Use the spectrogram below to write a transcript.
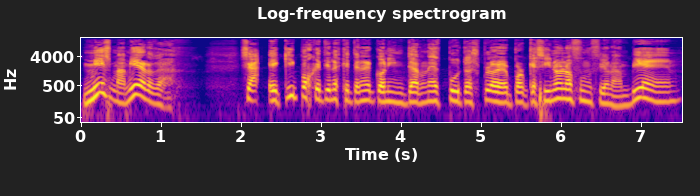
Misma mierda o sea, equipos que tienes que tener con Internet puto Explorer porque si no, no funcionan bien.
